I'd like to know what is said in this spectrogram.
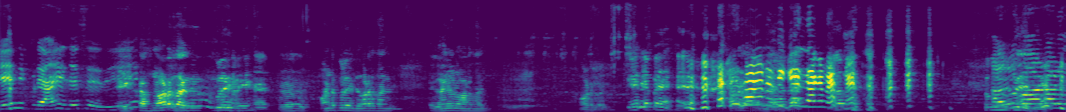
ఏంది ఇప్పుడు ఆయన చేసేది? ఏ, కాస్త వాటర్ తాగు కూల్ అయితే వంట కూల్ అయితే వాటర్ తాగు. ఇవన్నీ వాటర్ తాగు. వాటర్ తాగు. నీకేం తాగనా? అడుగు వాడాడు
